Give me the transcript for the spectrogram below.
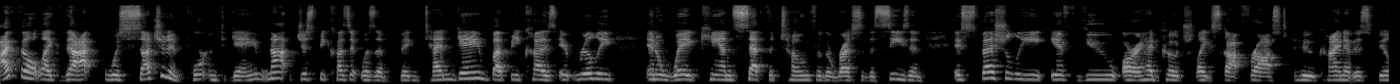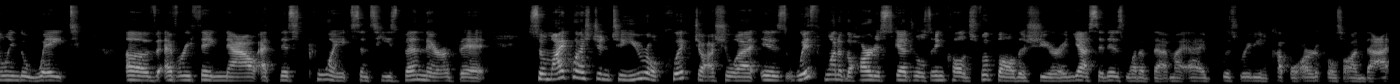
I felt like that was such an important game, not just because it was a Big Ten game, but because it really, in a way, can set the tone for the rest of the season, especially if you are a head coach like Scott Frost, who kind of is feeling the weight of everything now at this point since he's been there a bit. So, my question to you, real quick, Joshua, is with one of the hardest schedules in college football this year, and yes, it is one of them. I, I was reading a couple articles on that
